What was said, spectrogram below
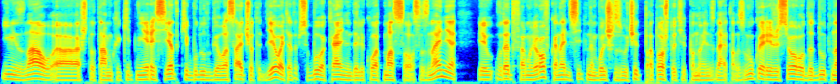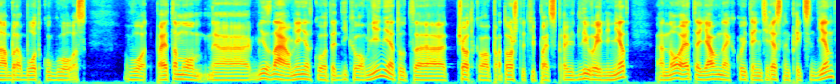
и не знал, а, что там какие-то нейросетки будут голоса что-то делать, это все было крайне далеко от массового сознания, и вот эта формулировка, она действительно больше звучит про то, что, типа, ну, я не знаю, там, звукорежиссеру дадут на обработку голос, вот, поэтому, э, не знаю, у меня нет какого-то дикого мнения тут э, четкого про то, что, типа, это справедливо или нет, но это явно какой-то интересный прецедент,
